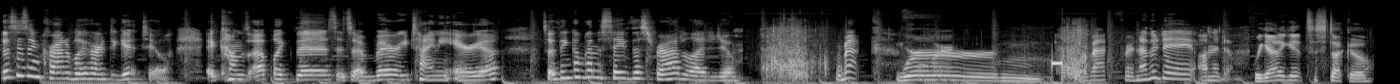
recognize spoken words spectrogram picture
this is incredibly hard to get to. It comes up like this, it's a very tiny area. So I think I'm gonna save this for Adelaide to do. We're back. We're We're back for another day on the dome. we got to get to stucco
